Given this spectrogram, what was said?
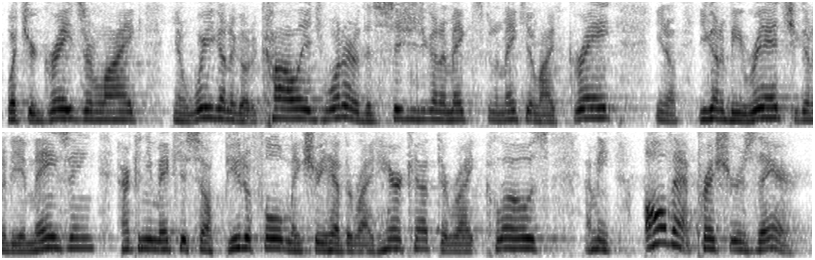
what your grades are like, you know, where you're going to go to college, what are the decisions you're going to make that's going to make your life great, you know, you're going to be rich, you're going to be amazing, how can you make yourself beautiful, make sure you have the right haircut, the right clothes. I mean, all that pressure is there.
